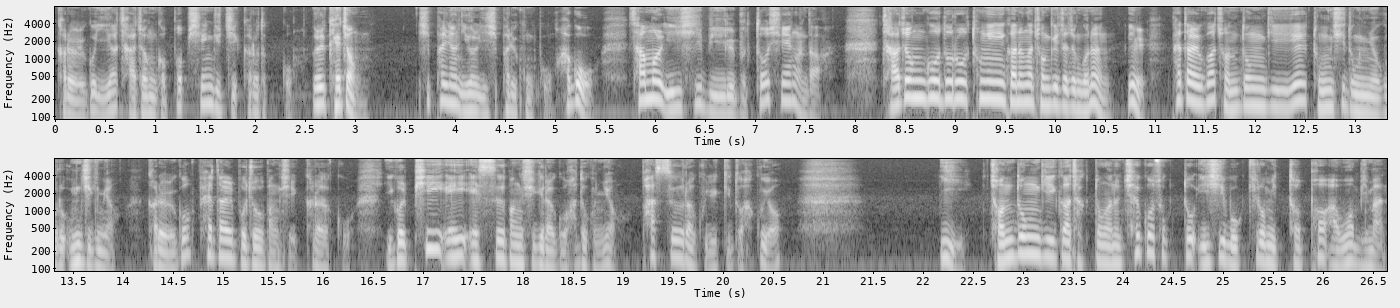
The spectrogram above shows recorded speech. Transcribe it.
가로 열고 이하 자전거법 시행 규칙 가로 닫고을 개정 18년 2월 28일 공포하고 3월 22일부터 시행한다. 자전거 도로 통행이 가능한 전기 자전거는 1. 페달과 전동기의 동시 동력으로 움직이며 가로 열고 페달 보조 방식 가로 닫고 이걸 PAS 방식이라고 하더군요. 파스라고 읽기도 하고요. 2. 전동기가 작동하는 최고 속도 25km/h 미만.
